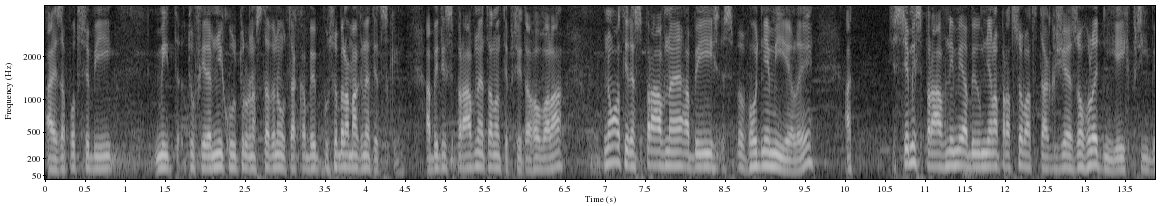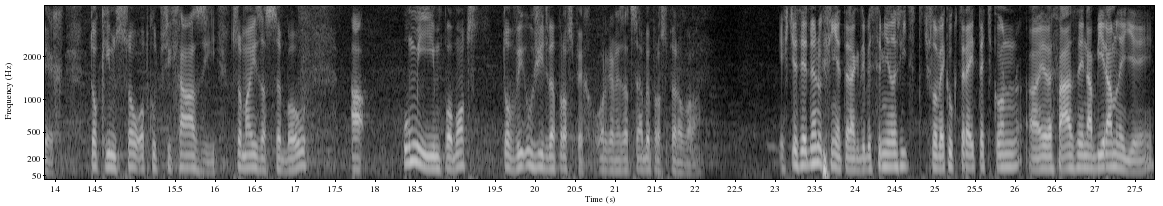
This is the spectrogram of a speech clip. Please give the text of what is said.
a je zapotřebí mít tu firmní kulturu nastavenou tak, aby působila magneticky, aby ty správné talenty přitahovala, no a ty nesprávné, aby hodně míjeli a s těmi správnými, aby uměla pracovat tak, že zohlední jejich příběh, to, kým jsou, odkud přichází, co mají za sebou a umí jim pomoct to využít ve prospěch organizace, aby prosperovala. Ještě zjednodušeně teda, kdyby si měl říct člověku, který teď je ve fázi nabírám lidi,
